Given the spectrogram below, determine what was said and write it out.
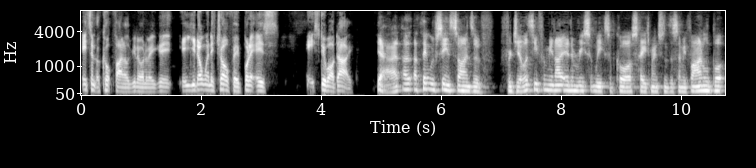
isn't a cup final, you know what I mean. It- you don't win a trophy, but it is it's do or die. Yeah, I, I think we've seen signs of fragility from United in recent weeks. Of course, H mentions the semi-final, but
